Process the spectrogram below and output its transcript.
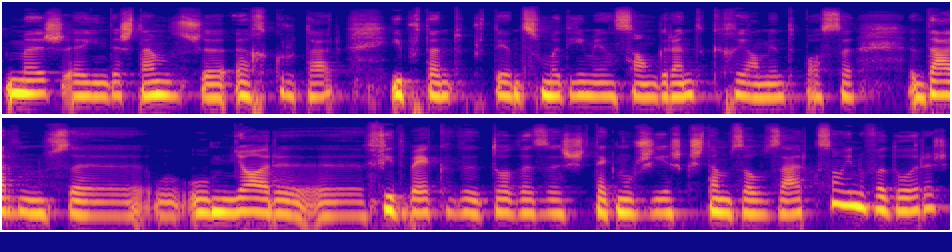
mas ainda estamos a, a recrutar e, portanto, pretende-se uma dimensão grande que realmente possa dar-nos uh, o, o, melhor feedback de todas as tecnologias que estamos a usar, que são inovadoras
